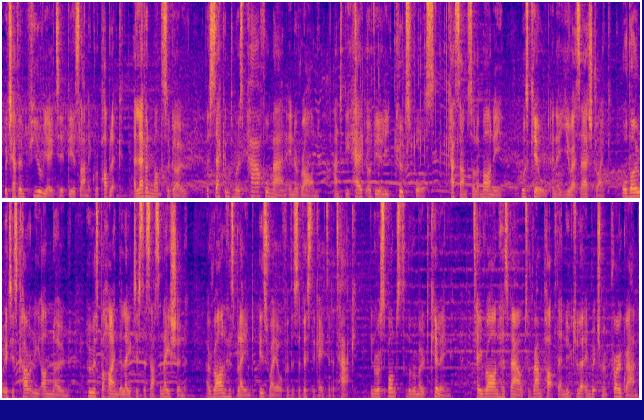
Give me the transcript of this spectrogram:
which have infuriated the Islamic Republic. 11 months ago, the second most powerful man in Iran and the head of the elite Quds force, Qasem Soleimani, was killed in a US airstrike. Although it is currently unknown who is behind the latest assassination, Iran has blamed Israel for the sophisticated attack. In response to the remote killing, Tehran has vowed to ramp up their nuclear enrichment program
